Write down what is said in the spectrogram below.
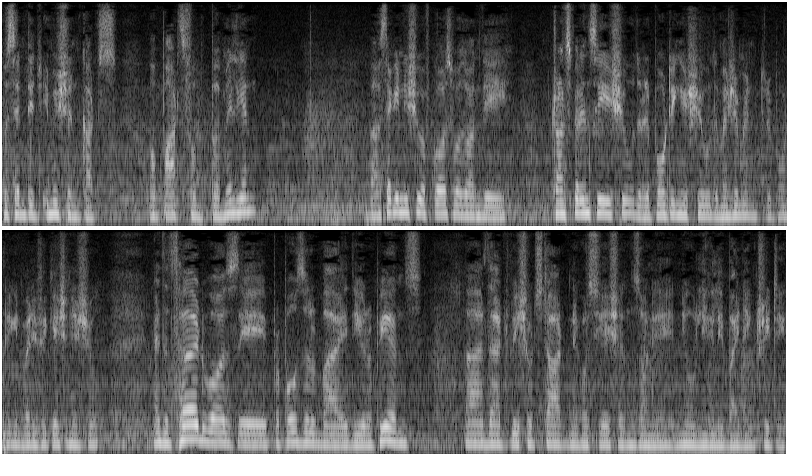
percentage emission cuts or parts per, per million. Uh, second issue, of course, was on the transparency issue, the reporting issue, the measurement, reporting, and verification issue. And the third was a proposal by the Europeans uh, that we should start negotiations on a new legally binding treaty.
